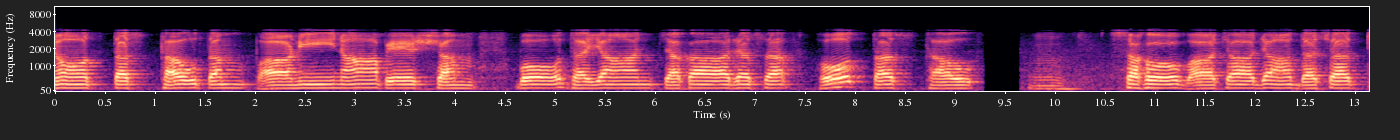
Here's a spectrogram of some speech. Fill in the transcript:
नोत्तस्थौ तं पाणिनापेशं बोधयाञ्चकारस होत्तस्थौ सहोवाचा जातशत्रुर्यत्रैष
